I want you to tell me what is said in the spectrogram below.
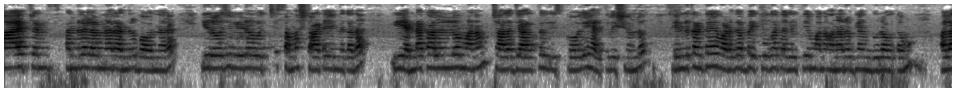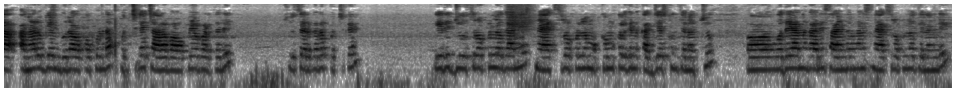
హాయ్ ఫ్రెండ్స్ అందరూ ఎలా ఉన్నారు? అందరూ బాగున్నారా? ఈరోజు వీడియో వచ్చి సమ్మర్ స్టార్ట్ అయింది కదా. ఈ ఎండాకాలంలో మనం చాలా జాగ్రత్తలు తీసుకోవాలి హెల్త్ విషయంలో. ఎందుకంటే వడదెబ్బ ఎక్కువగా తగిలితే మనం అనారోగ్యానికి గురవుతాము. అలా అనారోగ్యానికి గురవ్వకుండా పుచ్చకాయ చాలా బాగా ఉపయోగపడుతుంది. చూసారు కదా పుచ్చకాయ? ఇది జ్యూస్ రూపంలో కానీ స్నాక్స్ రూపంలో ముక్క ముక్కలు కింద కట్ చేసుకుని తినొచ్చు. ఆ, ఉదయాన్న కానీ సాయంత్రం కానీ స్నాక్స్ రూపంలో తినండి.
